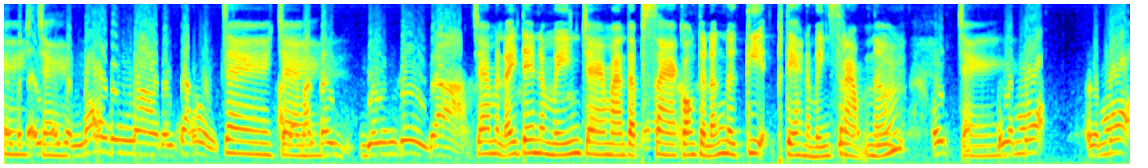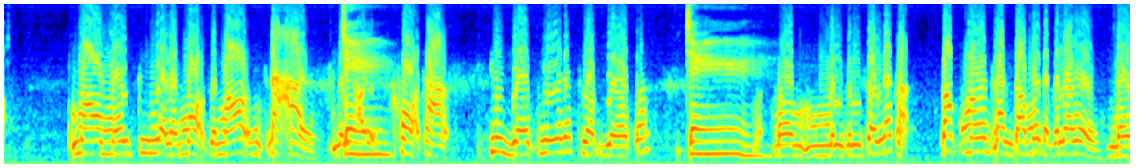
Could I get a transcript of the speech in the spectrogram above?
ទៅចាខ្ញុំមកវិញមកអញ្ចឹងចាចាបានទៅយូរទេចាចាមិនអីទេណាមីងចាបានតែផ្សារកងទៅនឹងនៅគៀកផ្ទះណាមីងស្រាប់ណាចាលមកលមកមកមួយពីរលមកទៅមកដាក់ហើយមិនឲ្យខកថាជួយយកគ្នាណាធ្លាប់យកណាចាបើមិនកំសឹងណាក៏10ម៉ឺនខាង10ម៉ឺនតែប៉ុណ្ណឹងឯងមក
